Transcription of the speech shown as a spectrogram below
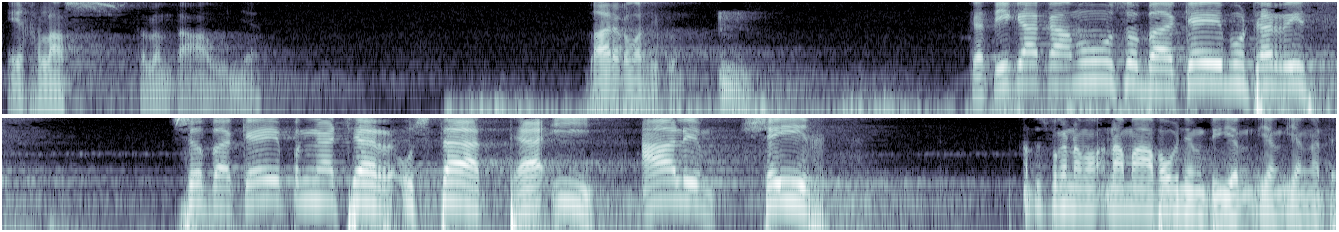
Ikhlas dalam ta'awunnya. Barakallahu fikum. Ketika kamu sebagai mudarris sebagai pengajar, ustadz, dai, alim, syekh atau bukan nama nama apa pun yang yang yang yang ada.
